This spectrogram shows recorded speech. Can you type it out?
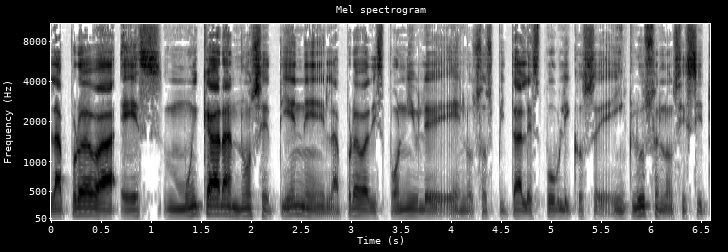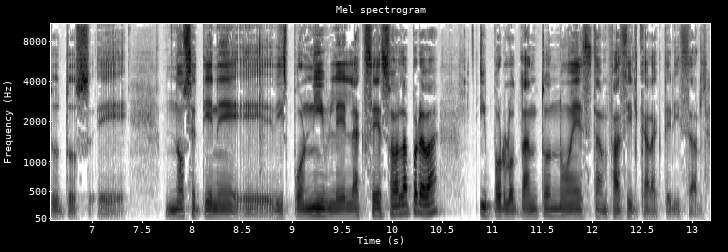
la prueba es muy cara, no se tiene la prueba disponible en los hospitales públicos, e incluso en los institutos eh, no se tiene disponible el acceso a la prueba y por lo tanto no es tan fácil caracterizarla.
